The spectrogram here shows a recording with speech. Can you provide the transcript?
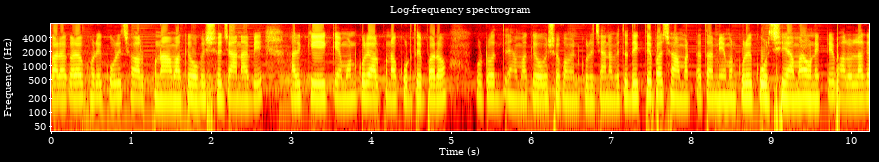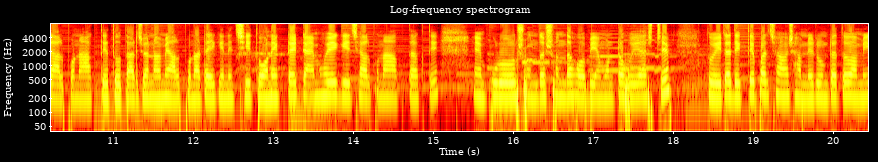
কারা কারা ঘরে করেছ আলপনা আমাকে অবশ্যই জানাবে। আর কে কেমন করে আলপনা করতে পারো ওটা আমাকে অবশ্যই কমেন্ট করে জানাবে। তো দেখতে পাচ্ছ আমারটা তো আমি এমন করে করছি, আমার অনেকটাই ভালো লাগে আলপনা আঁকতে। তো তার জন্য আমি আলপনাটা এঁকে নিচ্ছি। তো অনেকটাই টাইম হয়ে গিয়েছে আলপনা আঁকতে আঁকতে। পুরো সন্ধ্যা সন্ধ্যা হবে এমনটা হয়ে আসছে। তো এটা দেখতে পাচ্ছ আমার সামনের রুমটা তো আমি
